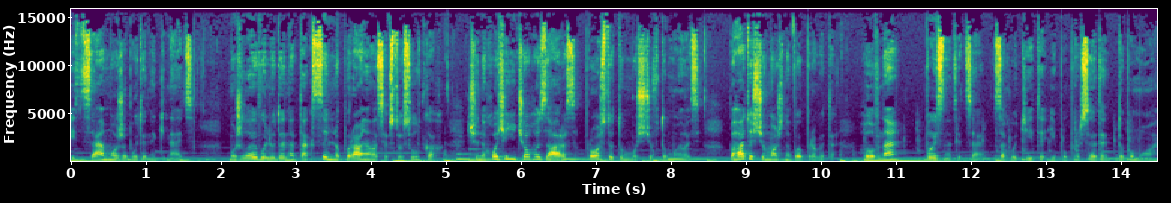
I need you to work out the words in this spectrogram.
і це може бути не кінець. Можливо, людина так сильно поранилася в стосунках, що не хоче нічого зараз, просто тому що втомилась. Багато що можна виправити. Головне визнати це, захотіти і попросити допомоги.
